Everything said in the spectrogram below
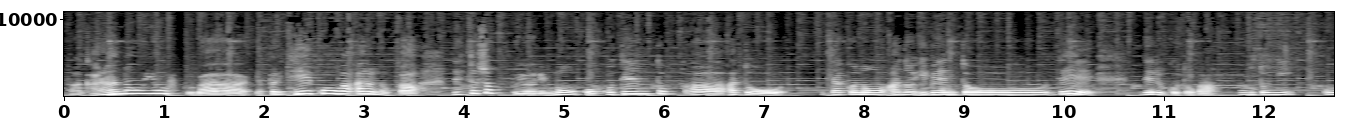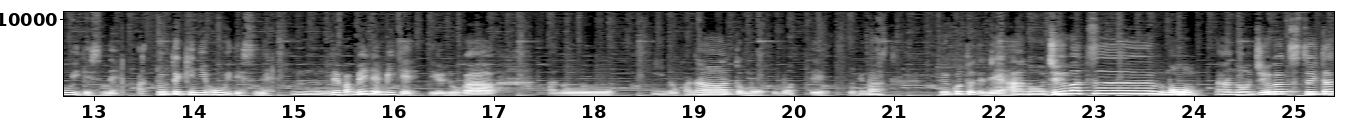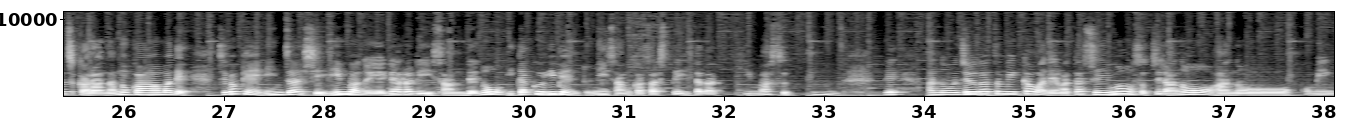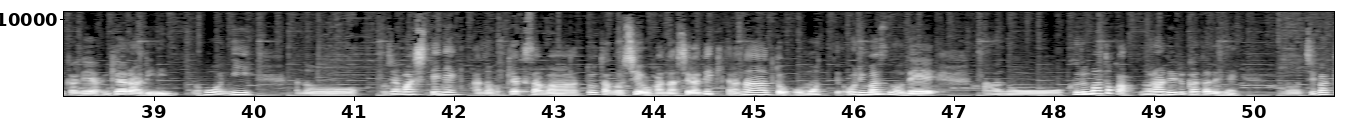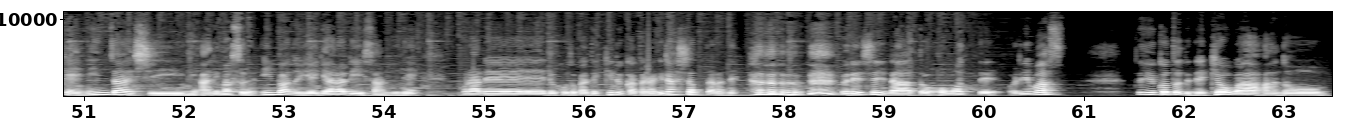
まあ、柄のお洋服はやっぱり抵抗があるのかネットショップよりもこう個展とかあと委託のあのイベントで出ることが本当に多いですね。圧倒的に多いですね、うん、やっぱ目で見てっていうのがあのいいのかなとも思っております。ということでね、あの10月もあの10月1日から7日まで千葉県印西市印馬の家ギャラリーさんでの委託イベントに参加させていただきます。うん、であの10月3日はね私もそちらのあの古民家ギャラリーの方にあのお邪魔してねあのお客様と楽しいお話ができたらなと思っておりますのであの車とか乗られる方でねあの千葉県印西市にあります印馬の家ギャラリーさんにね来られることができる方がいらっしゃったらね 嬉しいなと思っております。ということでね今日はあの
